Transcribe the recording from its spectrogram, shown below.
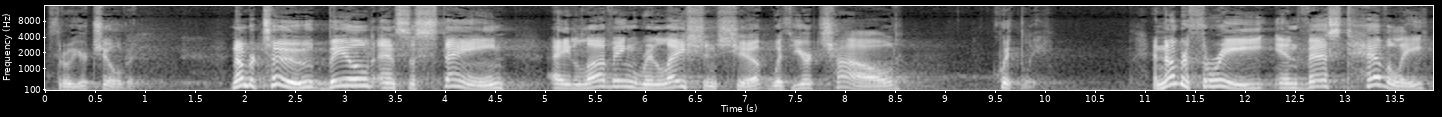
through your children. Number two, build and sustain a loving relationship with your child quickly. And number three, invest heavily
